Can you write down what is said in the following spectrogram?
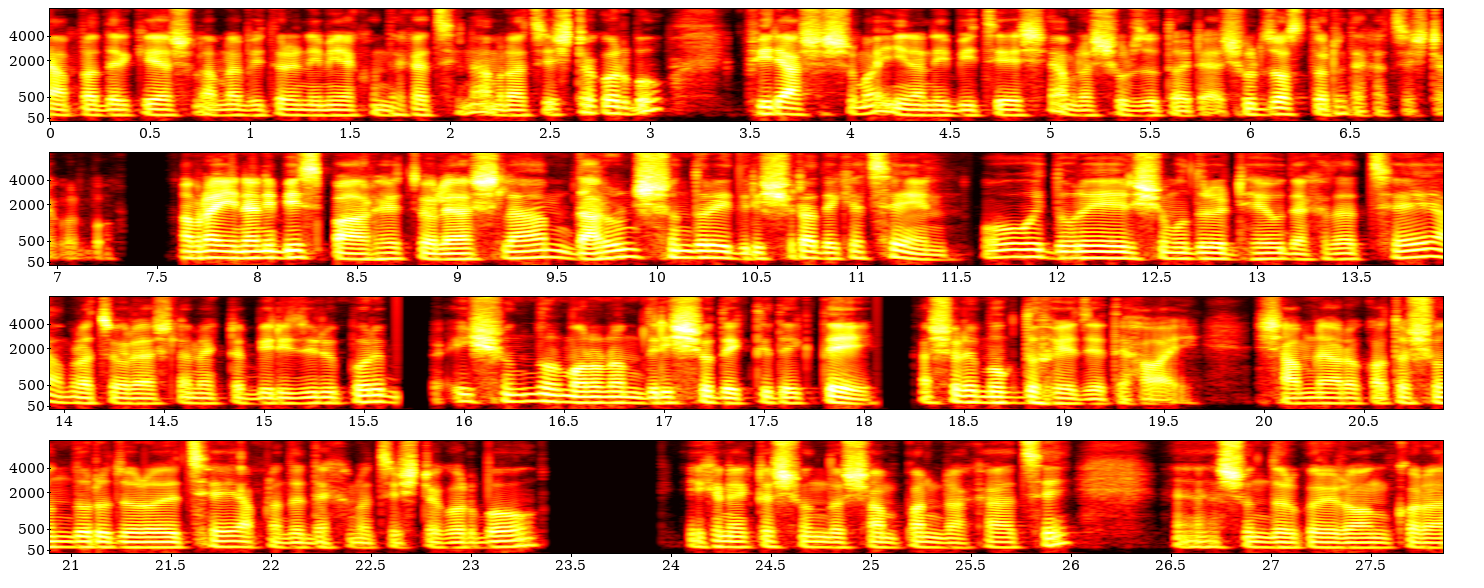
আপনাদেরকে আসলে আমরা ভিতরে নেমে এখন দেখাচ্ছি না, আমরা চেষ্টা করব ফিরে আসার সময় ইনানি বিচে এসে আমরা সূর্যোদয়টা, সূর্যাস্তটা দেখার চেষ্টা করব। আমরা ইনানি বিচ পার হয়ে চলে আসলাম। দারুণ সুন্দর এই দৃশ্যটা দেখেছেন? ওই দূরের সমুদ্রের ঢেউ দেখা যাচ্ছে। আমরা চলে আসলাম একটা ব্রিজের উপরে। এই সুন্দর মনোরম দৃশ্য দেখতে দেখতে আসলে মুগ্ধ হয়ে যেতে হয়। সামনে আরও কত সৌন্দর্য রয়েছে আপনাদের দেখানোর চেষ্টা করব। এখানে একটা সুন্দর সাম্পান রাখা আছে। সুন্দর করে রং করা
